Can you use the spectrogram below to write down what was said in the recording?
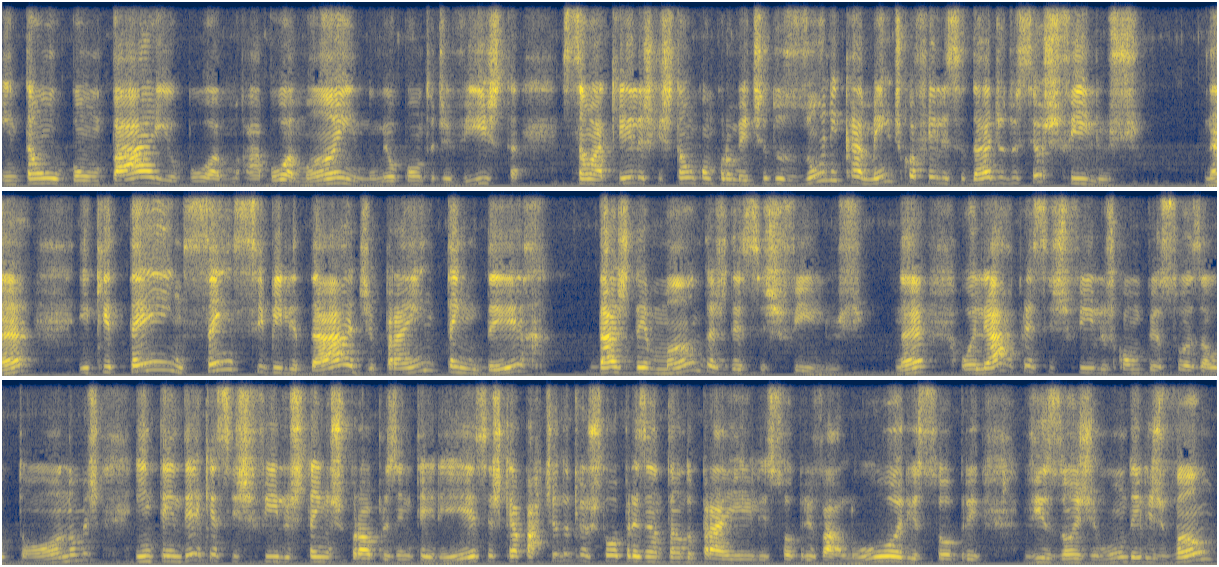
Então, o bom pai, o boa, a boa mãe, no meu ponto de vista, são aqueles que estão comprometidos unicamente com a felicidade dos seus filhos, né? E que têm sensibilidade para entender das demandas desses filhos, Né? Olhar para esses filhos como pessoas autônomas, entender que esses filhos têm os próprios interesses, que a partir do que eu estou apresentando para eles sobre valores, sobre visões de mundo, eles vão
